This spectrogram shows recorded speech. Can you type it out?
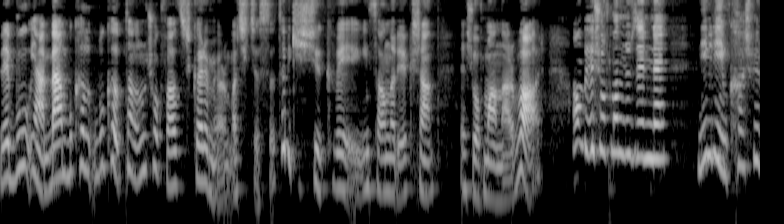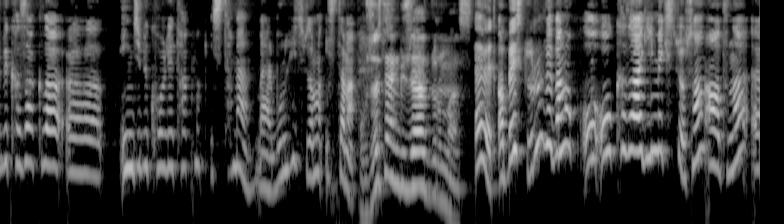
Ve bu yani ben bu kalıp, bu kalıptan onu çok fazla çıkaramıyorum açıkçası. Tabii ki şık ve insanlara yakışan eşofmanlar var. Ama bir eşofmanın üzerine ne bileyim kaşmir bir kazakla e, inci bir kolye takmak istemem. Yani bunu hiçbir zaman istemem. O zaten güzel durmaz. Evet abes durur ve ben o, o, o kazağı giymek istiyorsan altına e,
